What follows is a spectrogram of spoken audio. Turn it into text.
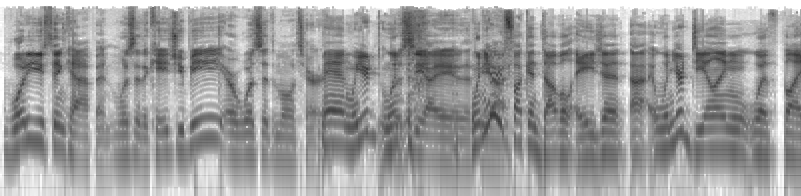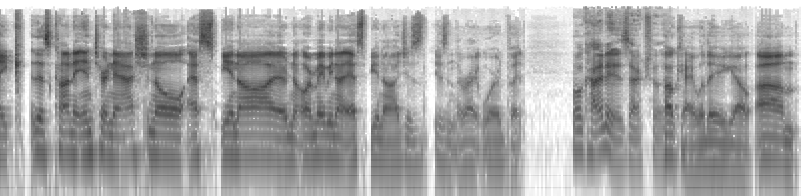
what do you think happened? Was it the KGB or was it the military? Man, when you're when, the CIA, the when you're a fucking double agent, uh, when you're dealing with like this kind of international espionage, or, or maybe not espionage is isn't the right word, but well, kind of is actually. okay, well there you go. Um,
